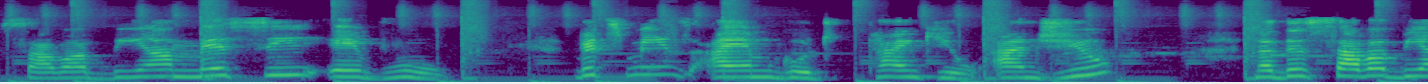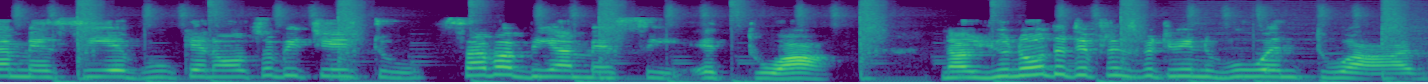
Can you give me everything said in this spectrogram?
Ça va bien, merci et vous, which means I am good, thank you, and you. Now this ça va bien, merci et vous can also be changed to ça va bien, merci et toi. Now you know the difference between vous and toi. I've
